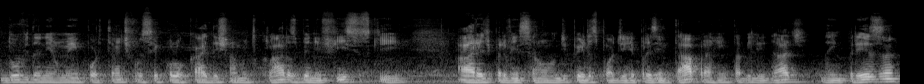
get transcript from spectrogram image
dúvida nenhuma, é importante você colocar e deixar muito claro os benefícios que a área de prevenção de perdas pode representar para a rentabilidade da empresa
